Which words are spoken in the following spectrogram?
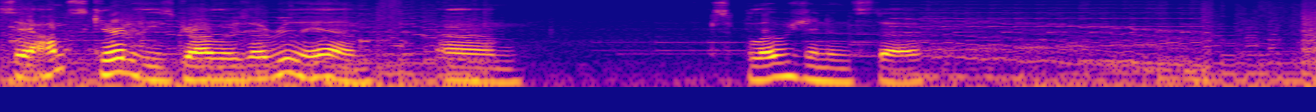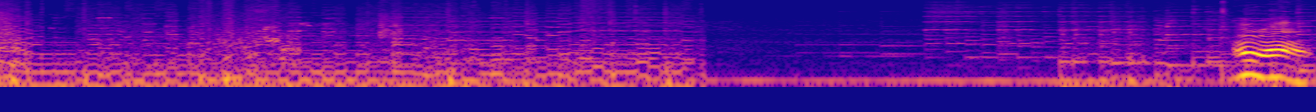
see, I'm scared of these gravelers. I really am. Um, explosion and stuff. Alright.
